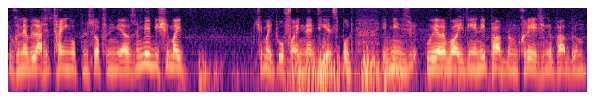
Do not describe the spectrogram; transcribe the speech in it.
you can have a lot of tying up and stuff in meals. And maybe she might she might do fine anything else, but it means we're avoiding any problem, creating a problem.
